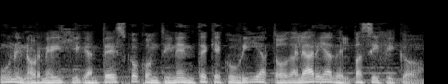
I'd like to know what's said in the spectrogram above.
un enorme y gigantesco continente que cubría toda el área del Pacífico.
